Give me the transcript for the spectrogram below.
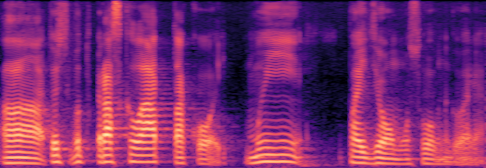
А, то есть вот расклад такой. Мы пойдем, условно говоря.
